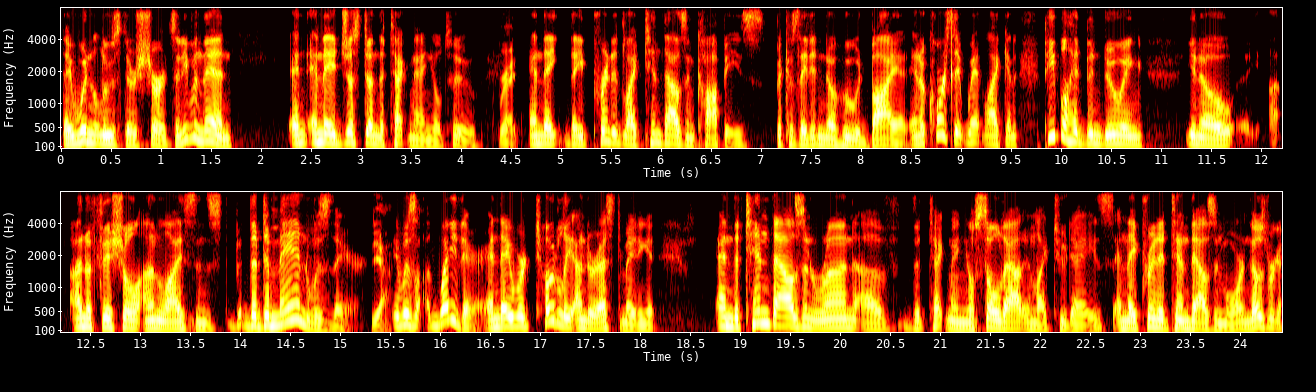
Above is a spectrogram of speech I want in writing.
they wouldn't lose their shirts. And even then, and and they had just done the tech manual too Right. and they they printed like 10,000 copies because they didn't know who would buy it. And of course it went like and people had been doing, you know, unofficial, unlicensed, but the demand was there. Yeah. It was way there and they were totally underestimating it. And the 10,000 run of the tech manual sold out in like 2 days and they printed 10,000 more and those were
